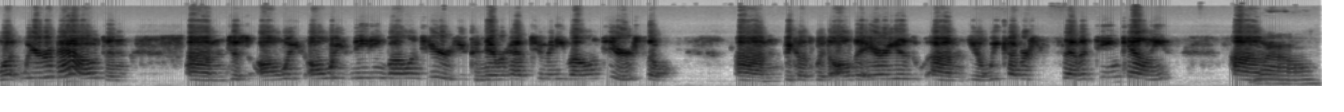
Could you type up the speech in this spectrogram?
what we're about, and um, just always, always needing volunteers. You can never have too many volunteers, so um, because with all the areas, um, you know, we cover 17 counties. Um, wow.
